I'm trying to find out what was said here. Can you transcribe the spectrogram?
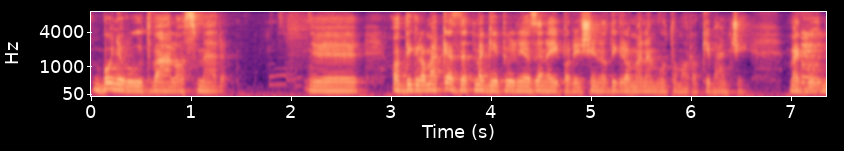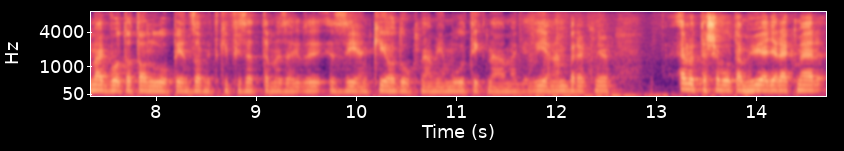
bonyolult válasz, mert ö, addigra már kezdett megépülni a zeneipar, és én addigra már nem voltam arra kíváncsi. Meg, volt, meg volt a tanulópénz, amit kifizettem ez, ez ilyen kiadóknál, ilyen multiknál, meg ilyen embereknél. Előtte se voltam hülye gyerek, mert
